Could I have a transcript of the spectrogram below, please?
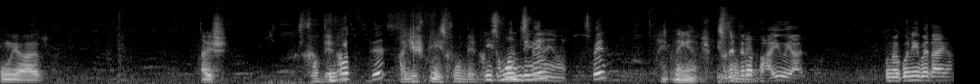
हूँ यार आयुष फ़ोन देना। What's this? Ayush please phone देना। Please, one spin. Spin? नहीं आयुष मैं तेरा भाई हूँ यार। तू मेरे को नहीं बताएगा।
